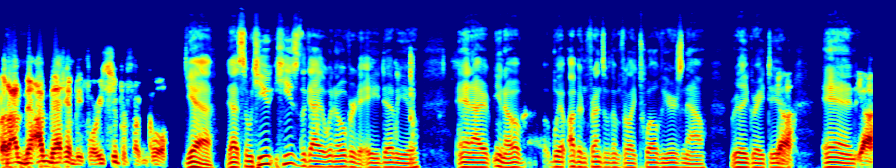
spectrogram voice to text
But I've met, I've met him before. He's super fucking cool. Yeah, yeah. So he he's the guy that went over to AEW, and I, you know, we, I've been friends with him for like twelve years now. Really great dude. Yeah. And Yeah.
